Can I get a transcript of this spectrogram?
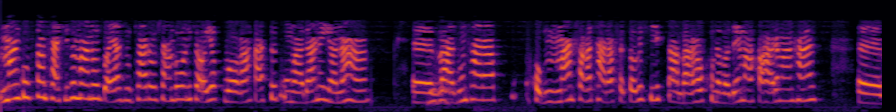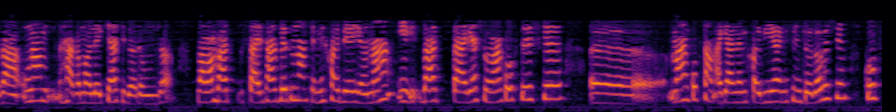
من گفتم تکلیف منو باید زودتر روشن بکنی که آیا واقعا قصدت اومدن یا نه. و از اون طرف خب من فقط طرف حسابش نیستم. برای خانواده من خواهر من هست. و اونم حق مالکیتی داره اونجا. و من باید سریعتر بدونم که می‌خوای بیای یا نه. بعد برگشت به من گفتش که من گفتم اگر نمی‌خوای بیای می‌تونی جدا بشیم گفت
